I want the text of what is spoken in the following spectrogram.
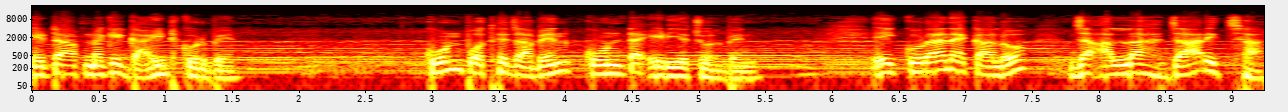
এটা আপনাকে গাইড করবে। কোন পথে যাবেন, কোনটা এড়িয়ে চলবেন। এই কোরআন এক আলো যা আল্লাহ যার ইচ্ছা,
